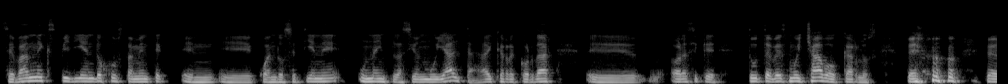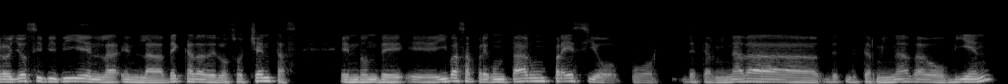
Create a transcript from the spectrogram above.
se van expidiendo justamente en, eh, cuando se tiene una inflación muy alta. Hay que recordar, eh, ahora sí que tú te ves muy chavo, Carlos, pero, pero yo sí viví en la, en la década de los ochentas, en donde eh, ibas a preguntar un precio por determinada, determinada o bien,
